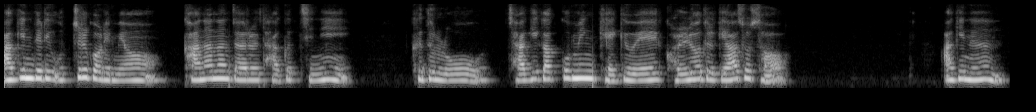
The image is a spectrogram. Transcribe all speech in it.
악인들이 우쭐거리며 가난한 자를 다그치니 그들로 자기가 꾸민 개교에 걸려들게 하소서. 악인은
